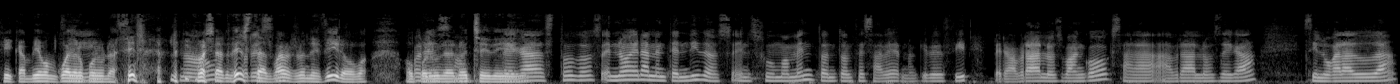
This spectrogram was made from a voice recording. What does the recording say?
que cambiaba un cuadro por una cena, cosas de estas, vamos a decir, o, por, una noche de... gas todos, eh, no eran entendidos en su momento, entonces, a ver, no quiero decir, pero habrá los Van Goghs, habrá los Degas, sin lugar a duda,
